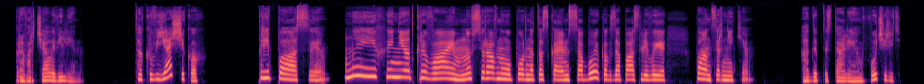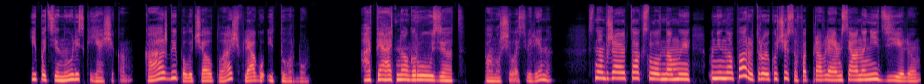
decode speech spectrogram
— проворчала Велена. «Так в ящиках?» «Припасы. Мы их и не открываем, но все равно упорно таскаем с собой, как запасливые панцирники». Адепты стали в очередь и потянулись к ящикам. Каждый получал плащ, флягу и торбу. «Опять нагрузят», — поморщилась Велена. «Снабжают так, словно мы не на пару-тройку часов отправляемся, а на неделю».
